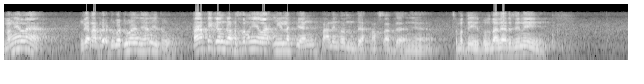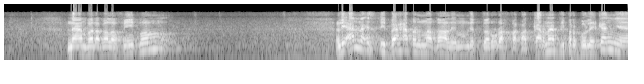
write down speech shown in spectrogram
Mengelak. Enggak nabrak dua-duanya itu. Tapi kalau enggak bisa mengelak, milih yang paling rendah mafsadahnya. Seperti itu. Kita lihat di sini. Nah, barakallahu fikum. Lianna istibahatul madzalim lid-darurah faqat. Karena diperbolehkannya.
